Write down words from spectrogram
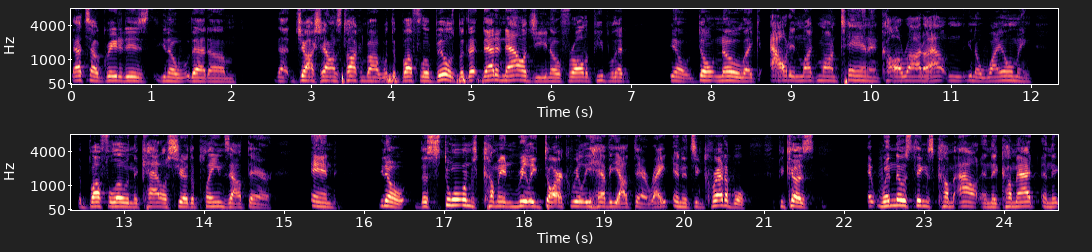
that's how great it is you know that um that Josh Allen's talking about with the Buffalo Bills but that that analogy you know for all the people that you know don't know like out in like Montana and Colorado out in you know Wyoming the buffalo and the cattle share the plains out there and you know the storms come in really dark really heavy out there right and it's incredible because when those things come out and they come at and they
